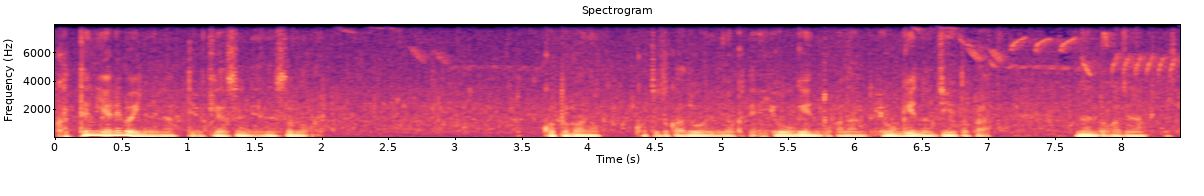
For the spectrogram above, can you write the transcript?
勝手にやればいいのになっていう気がするんだよねその言葉のこととかどういうのじゃなくて表現とかなん表現の自由とかなんとかじゃなくてさ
